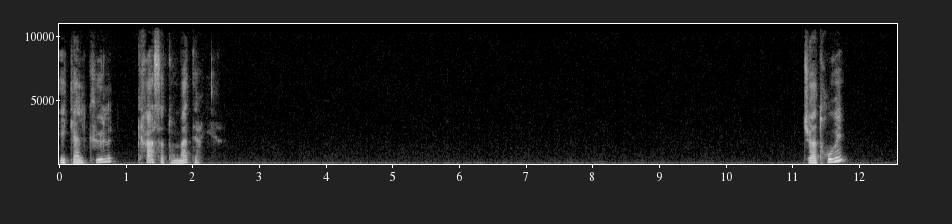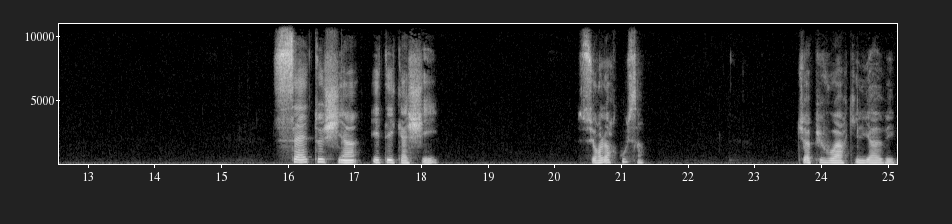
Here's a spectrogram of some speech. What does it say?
et calcule grâce à ton matériel. Tu as trouvé? Sept chiens étaient cachés sur leur coussin. Tu as pu voir qu'il y avait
